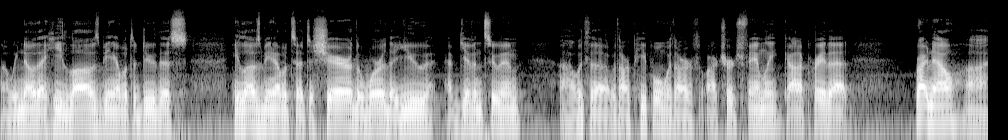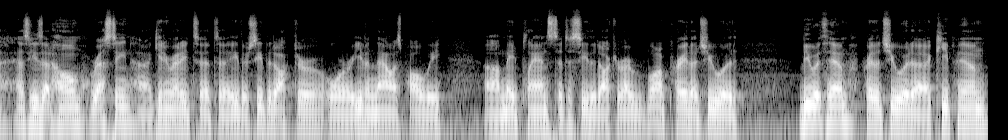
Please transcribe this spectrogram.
Uh, we know that he loves being able to do this. He loves being able to, to share the word that you have given to him uh, with, the, with our people, with our, our church family. God, I pray that right now, uh, as he's at home resting, uh, getting ready to, to either see the doctor or even now has probably uh, made plans to, to see the doctor, I want to pray that you would be with him. Pray that you would uh, keep him,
